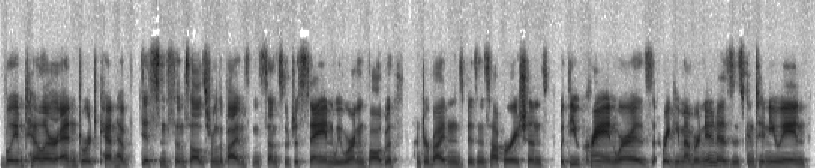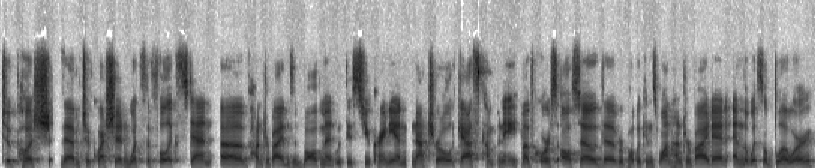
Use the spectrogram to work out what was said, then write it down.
William Taylor and George Kent have distanced themselves from the Bidens in the sense of just saying we weren't involved with Hunter Biden's business operations with Ukraine, whereas Ranking Member Nunes is continuing to push them to question what's the full extent of Hunter Biden's involvement with this Ukrainian natural gas company. Of course, also the Republicans want Hunter Biden and the whistleblower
